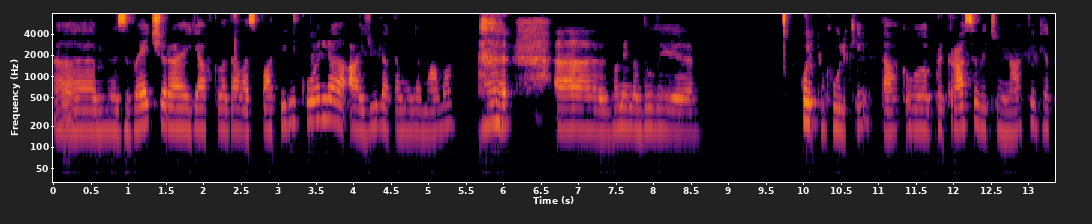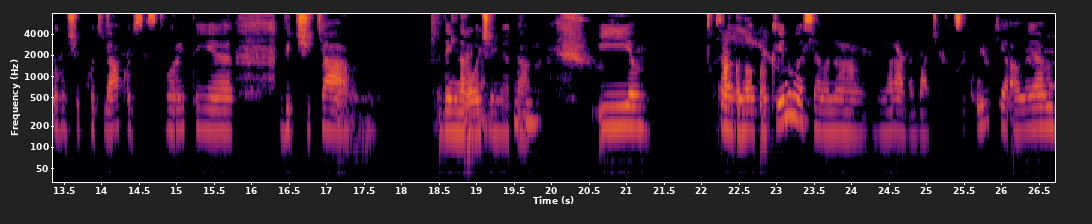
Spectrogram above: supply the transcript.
Ем, З вечора я вкладала спати Ніколь, а Юля та моя мама. е, Вони надули Кульки. кульки, так, прикрасили кімнату для того, щоб хоч якось створити відчуття день народження. Так. Мгм. І зранку вона прокинулася, вона була рада бачити ці кульки, але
